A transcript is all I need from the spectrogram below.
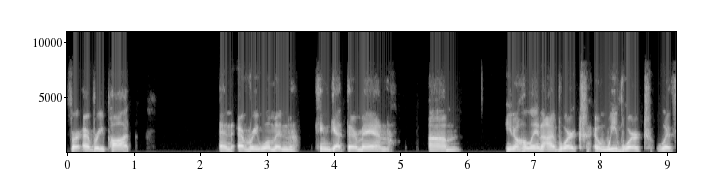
for every pot and every woman can get their man. Um, you know, Helena, I've worked and we've worked with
